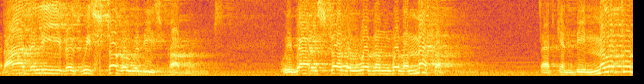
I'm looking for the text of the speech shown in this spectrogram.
But I believe as we struggle with these problems, we've got to struggle with them with a method that can be militant,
